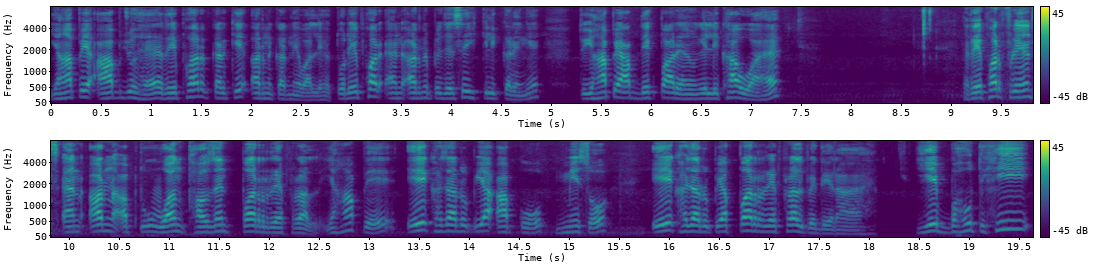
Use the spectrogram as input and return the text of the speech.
यहाँ पे आप जो है रेफर करके अर्न करने वाले हैं। तो रेफर एंड अर्न पे जैसे ही क्लिक करेंगे तो यहाँ पे आप देख पा रहे होंगे, लिखा हुआ है, refer friends and earn up to one thousand पर रेफरल। यहाँ पे एक हज़ार रुपया आपको मीसो, एक हज़ार रुपया पर रेफरल पे दे रहा है। ये बहुत ही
